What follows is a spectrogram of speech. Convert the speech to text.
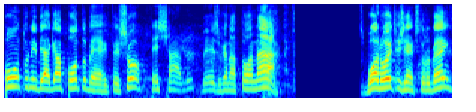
ponto .unibh.br. Fechou? Fechado. Beijo, Renatona. Boa noite, gente. Tudo bem?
